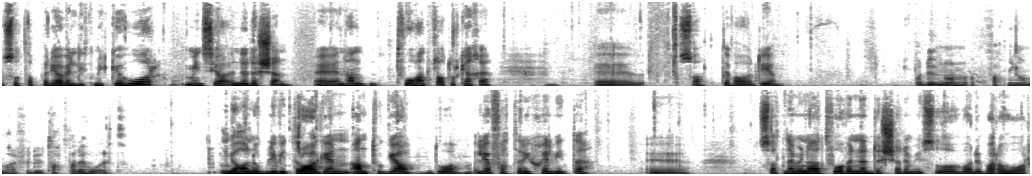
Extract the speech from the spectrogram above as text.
så tappade jag väldigt mycket hår, minns jag, under duschen. Eh, en hand, två handflator kanske. Eh, så att det var det. Har du någon uppfattning om varför du tappade håret? Jag har nog blivit dragen, antog jag då. Eller jag fattade det själv inte. Eh, så att när mina två vänner duschade mig så var det bara hår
